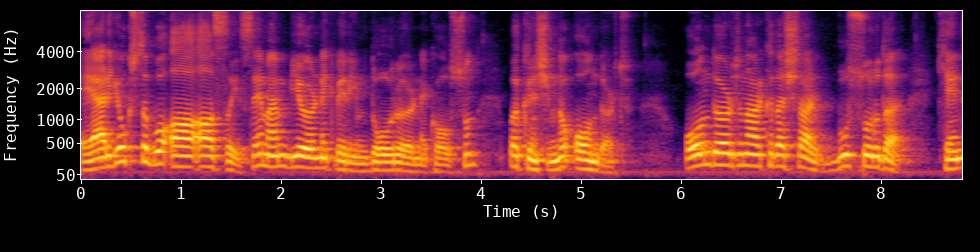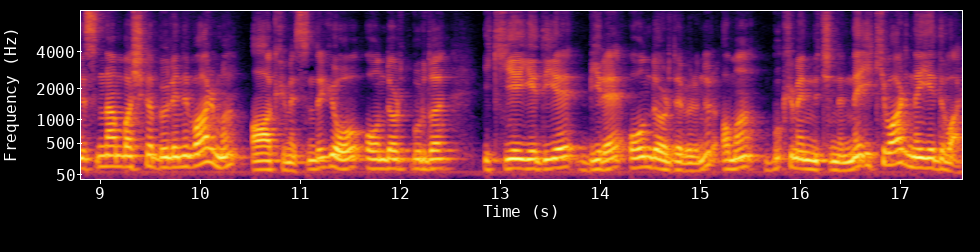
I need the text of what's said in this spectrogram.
Eğer yoksa bu AA sayısı. Hemen bir örnek vereyim doğru örnek olsun. Bakın şimdi 14. 14'ün arkadaşlar bu soruda kendisinden başka böleni var mı? A kümesinde yok. 14 burada 2'ye 7'ye 1'e 14'e bölünür ama bu kümenin içinde ne 2 var ne 7 var.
